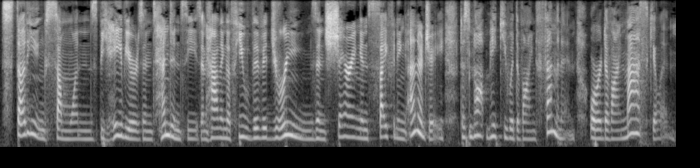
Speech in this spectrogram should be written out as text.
Studying someone's behaviors and tendencies and having a few vivid dreams and sharing and siphoning energy does not make you a divine feminine or a divine masculine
